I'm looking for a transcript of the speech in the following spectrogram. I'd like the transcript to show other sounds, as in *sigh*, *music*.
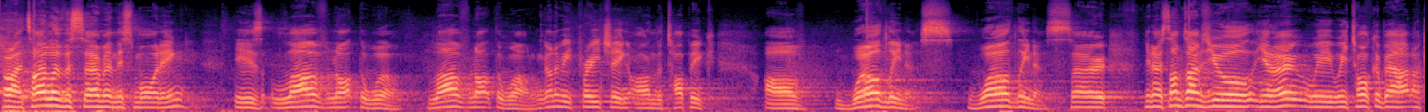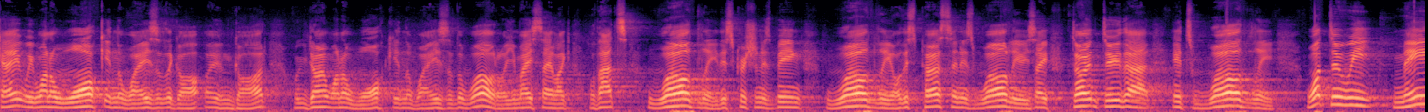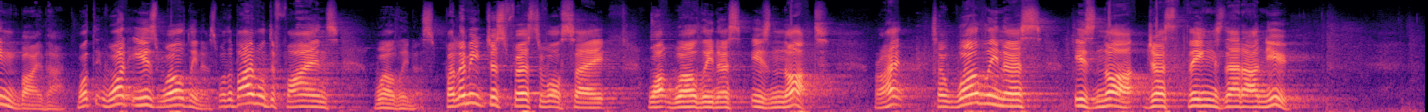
All right, title of the sermon this morning is Love Not the World. Love Not the World. I'm going to be preaching on the topic of worldliness. Worldliness. So, you know, sometimes you'll, you know, we, we talk about, okay, we want to walk in the ways of the God, in God. We don't want to walk in the ways of the world. Or you may say, like, well, that's worldly. This Christian is being worldly, or this person is worldly. Or you say, don't do that. It's worldly. What do we mean by that? What, what is worldliness? Well, the Bible defines worldliness. But let me just first of all say what worldliness is not, right? So, worldliness is not just things that are new.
